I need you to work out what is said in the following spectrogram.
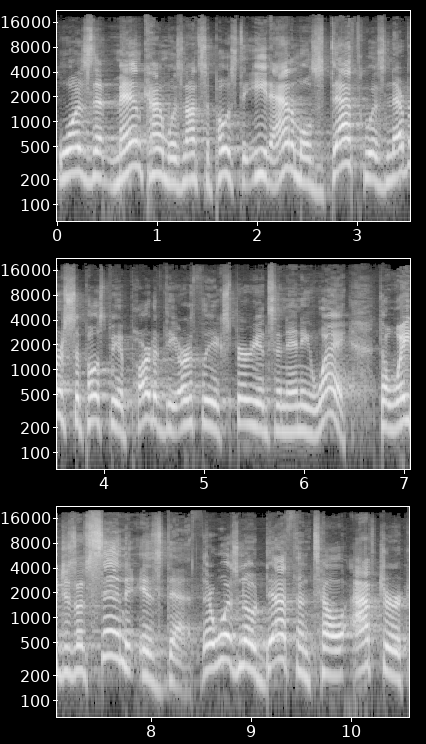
was that mankind was not supposed to eat animals. Death was never supposed to be a part of the earthly experience in any way. The wages of sin is death. There was no death until after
